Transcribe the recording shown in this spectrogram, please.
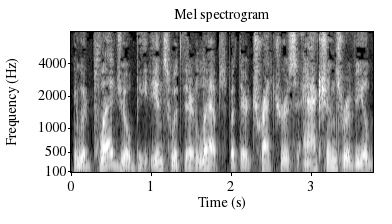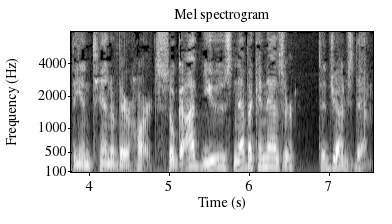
They would pledge obedience with their lips, but their treacherous actions revealed the intent of their hearts. So God used Nebuchadnezzar to judge them.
